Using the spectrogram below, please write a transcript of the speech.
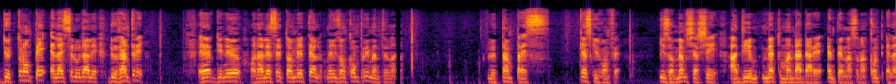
de tromper Ella Selouda, de rentrer. Air Guinée, on a laissé tomber tel, mais ils ont compris maintenant. Le temps presse. Qu'est-ce qu'ils vont faire? Ils ont même cherché à dire mettre mandat d'arrêt international contre El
